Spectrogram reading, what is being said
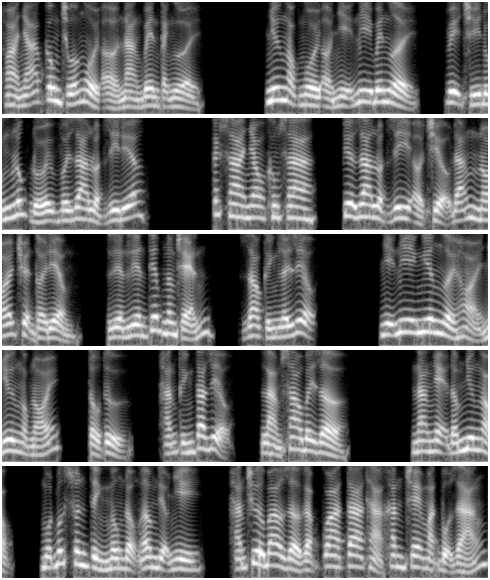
Hòa Nhã công chúa ngồi ở nàng bên cạnh người. Như Ngọc ngồi ở nhị ni bên người, vị trí đúng lúc đối với gia luật di đĩa. Cách xa nhau không xa, kia gia luật di ở triệu đãng nói chuyện thời điểm, liền liên tiếp nâng chén, giao kính lấy rượu. Nhị ni nghiêng người hỏi Như Ngọc nói, tẩu tử, hắn kính ta rượu, làm sao bây giờ? Nàng nhẹ đấm Như Ngọc, một bức xuân tình mông động âm điệu nhi, hắn chưa bao giờ gặp qua ta thả khăn che mặt bộ dáng,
